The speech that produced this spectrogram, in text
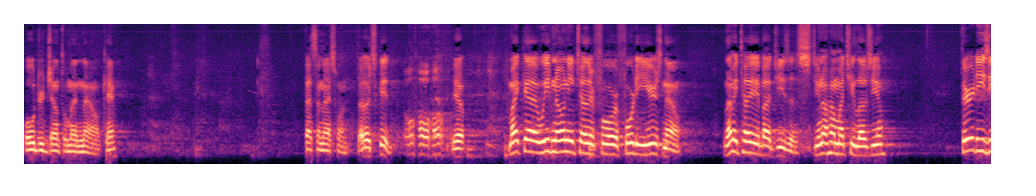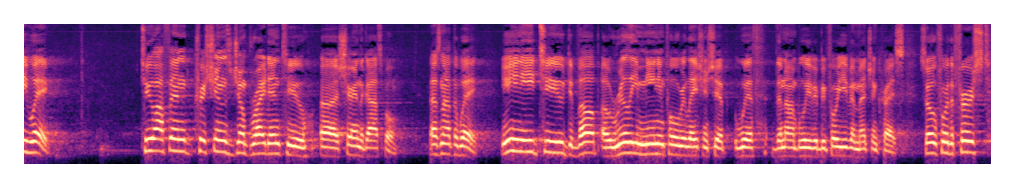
older gentlemen now, okay? That's a nice one. That looks good. Oh, ho, ho. Yep. Mike, uh, we've known each other for 40 years now. Let me tell you about Jesus. Do you know how much he loves you? Third easy way. Too often, Christians jump right into uh, sharing the gospel. That's not the way. You need to develop a really meaningful relationship with the non believer before you even mention Christ. So, for the first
